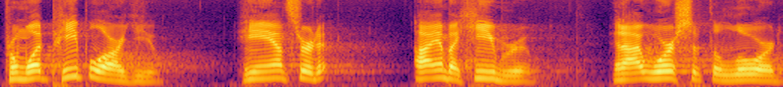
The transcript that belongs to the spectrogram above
From what people are you? He answered, I am a Hebrew, and I worship the Lord,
